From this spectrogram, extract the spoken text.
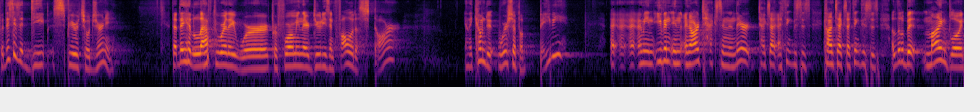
But this is a deep spiritual journey. That they had left where they were, performing their duties, and followed a star. And they come to worship a baby? I, I, I, mean, even in, in our text and in their text, I, I think this is context, I think this is a little bit mind blowing.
